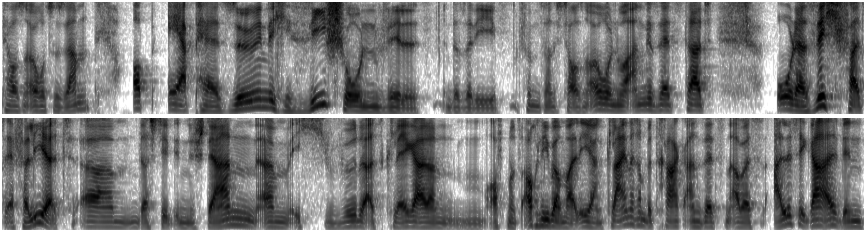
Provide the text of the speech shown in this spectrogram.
10.000 Euro zusammen. Ob er persönlich sie schonen will, dass er die 25.000 Euro nur angesetzt hat, oder sich, falls er verliert. Ähm, das steht in den Sternen. Ähm, ich würde als Kläger dann oftmals auch lieber mal eher einen kleineren Betrag ansetzen, aber es ist alles egal, denn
